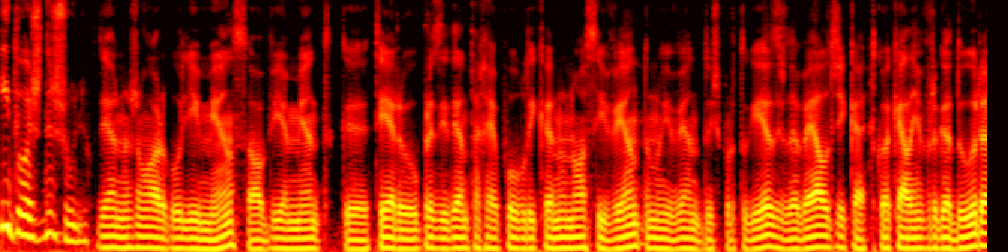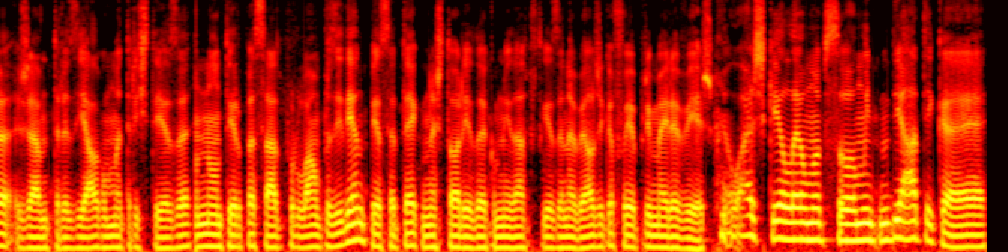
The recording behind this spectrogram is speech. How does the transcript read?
e 2 de julho. Deu-nos um orgulho imenso, obviamente, que ter o Presidente da República no nosso evento, no evento dos portugueses da Bélgica, com aquela envergadura, já me trazia alguma tristeza não ter passado por lá um Presidente. Penso até que na história da comunidade portuguesa na Bélgica foi a primeira vez. Eu acho que ele é uma pessoa muito mediática. É,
